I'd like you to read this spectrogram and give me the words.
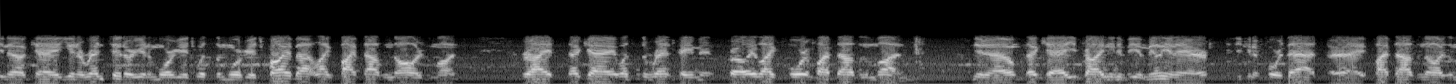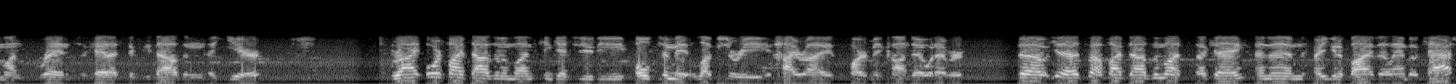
You know, okay. You gonna rent it or you gonna mortgage? What's the mortgage? Probably about like five thousand dollars a month, right? Okay. What's the rent payment? Probably like four or five thousand a month. You know, okay. You probably need to be a millionaire if you can afford that. All right, five thousand dollars a month rent. Okay, that's sixty thousand a year. Right, or five thousand a month can get you the ultimate luxury high-rise apartment, condo, whatever. So know, it's about five thousand a month. Okay, and then are you gonna buy the Lambo cash?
